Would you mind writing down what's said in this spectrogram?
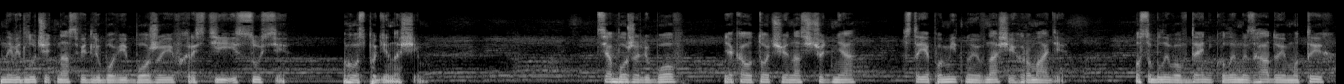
не відлучить нас від любові Божої в Христі Ісусі, Господі нашим. Ця Божа любов, яка оточує нас щодня, стає помітною в нашій громаді, особливо в день, коли ми згадуємо тих,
